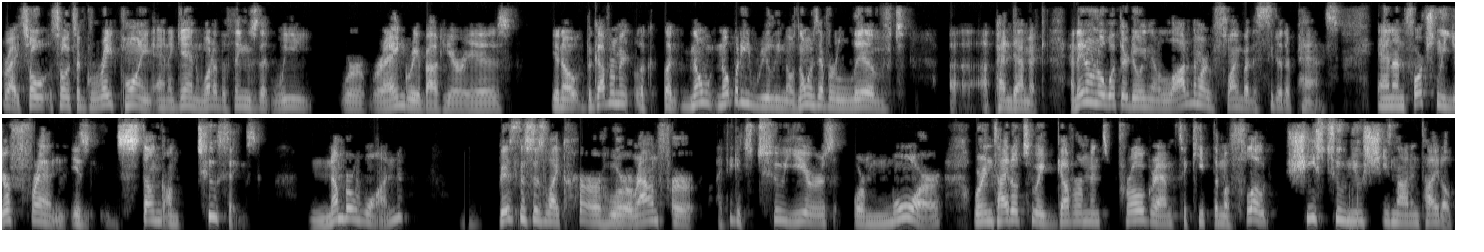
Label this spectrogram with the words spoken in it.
Right. So so it's a great point. And again, one of the things that we were we're angry about here is, you know, the government look like no nobody really knows. No one's ever lived a, pandemic and they don't know what they're doing and a lot of them are flying by the seat of their pants. And unfortunately, your friend is stung on two things. Number one, businesses like her who are around for I think it's two years or more, were entitled to a government program to keep them afloat. She's too new. She's not entitled.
